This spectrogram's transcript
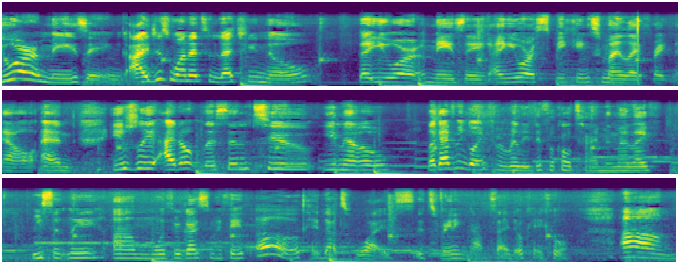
You are amazing. I just wanted to let you know that you are amazing and you are speaking to my life right now. And usually I don't listen to, you know, like I've been going through a really difficult time in my life recently um, with regards to my faith. Oh, okay, that's why it's, it's raining outside. Okay, cool. Um,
